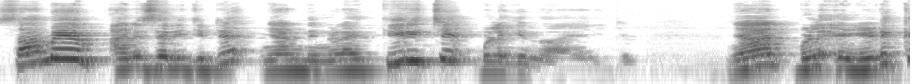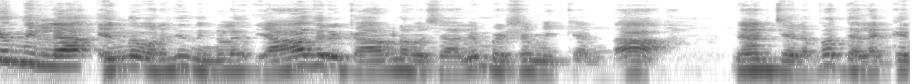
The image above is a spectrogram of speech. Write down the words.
സമയം അനുസരിച്ചിട്ട് ഞാൻ നിങ്ങളെ തിരിച്ച് വിളിക്കുന്നതായിരിക്കും. ഞാൻ എടുക്കുന്നില്ല എന്ന് പറഞ്ഞ് നിങ്ങൾ യാതൊരു കാരണവശാലും വിഷമിക്കണ്ട. ഞാൻ ചിലപ്പോൾ തിരക്ക്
